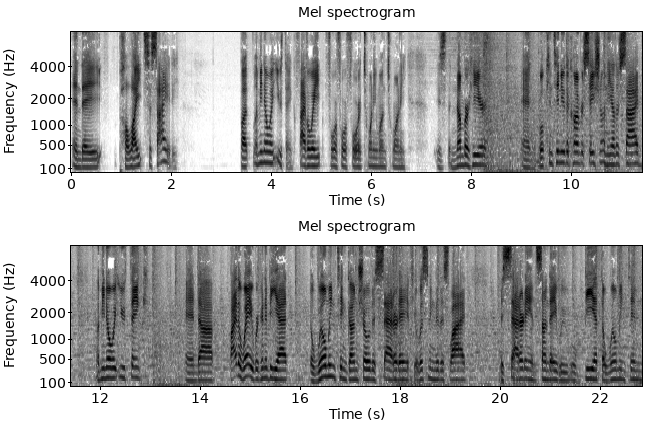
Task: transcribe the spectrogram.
and a polite society. But let me know what you think. 508-444-2120 is the number here and we'll continue the conversation on the other side. Let me know what you think. And uh, by the way we're going to be at the Wilmington Gun Show this Saturday. If you're listening to this live, this Saturday and Sunday, we will be at the Wilmington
